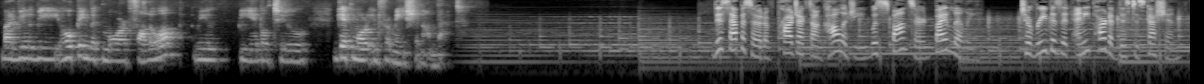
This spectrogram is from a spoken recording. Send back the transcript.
but we'll be hoping with more follow up, we'll be able to get more information on that. This episode of Project Oncology was sponsored by Lilly. To revisit any part of this discussion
